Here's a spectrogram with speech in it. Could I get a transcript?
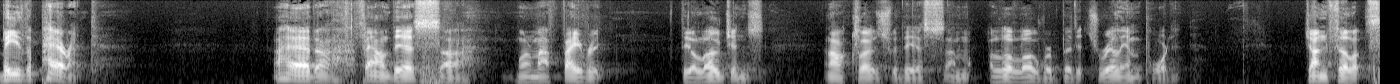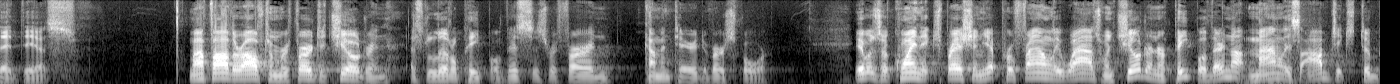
be the parent. I had uh, found this, uh, one of my favorite theologians, and I'll close with this. I'm a little over, but it's really important. John Phillips said this My father often referred to children as little people. This is referring commentary to verse 4. It was a quaint expression, yet profoundly wise. When children are people, they're not mindless objects to,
